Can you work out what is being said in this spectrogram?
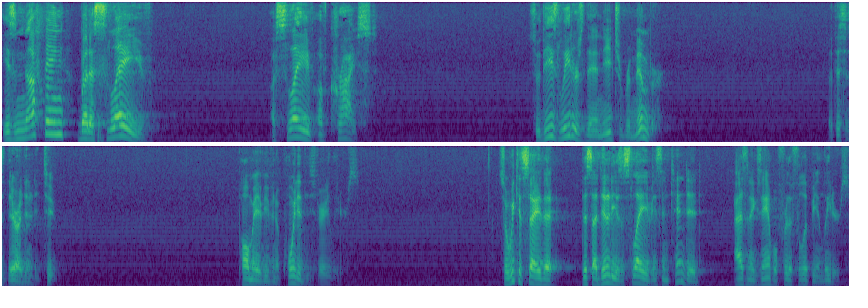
is nothing but a slave, a slave of Christ. So these leaders then need to remember that this is their identity too. Paul may have even appointed these very leaders. So we could say that this identity as a slave is intended as an example for the Philippian leaders.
